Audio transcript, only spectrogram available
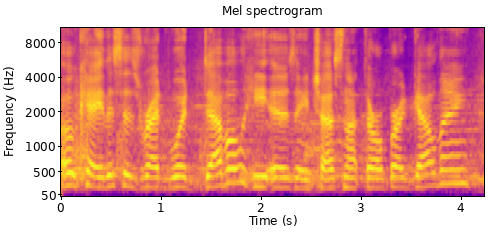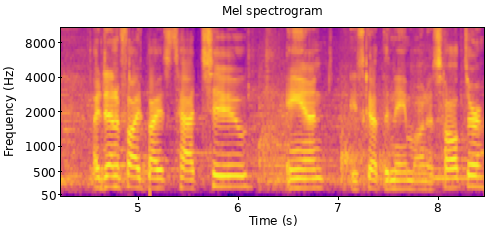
Okay, this is Redwood Devil. He is a chestnut thoroughbred gelding, identified by his tattoo, and he's got the name on his halter.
